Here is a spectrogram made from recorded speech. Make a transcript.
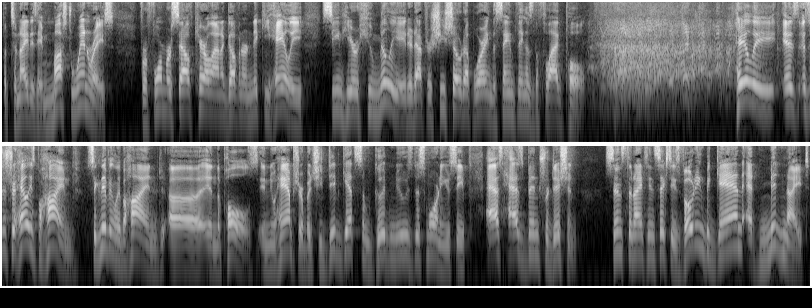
But tonight is a must win race for former South Carolina Governor Nikki Haley, seen here humiliated after she showed up wearing the same thing as the flagpole. Haley is, is true. Haley's behind, significantly behind uh, in the polls in New Hampshire, but she did get some good news this morning. You see, as has been tradition since the 1960s, voting began at midnight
